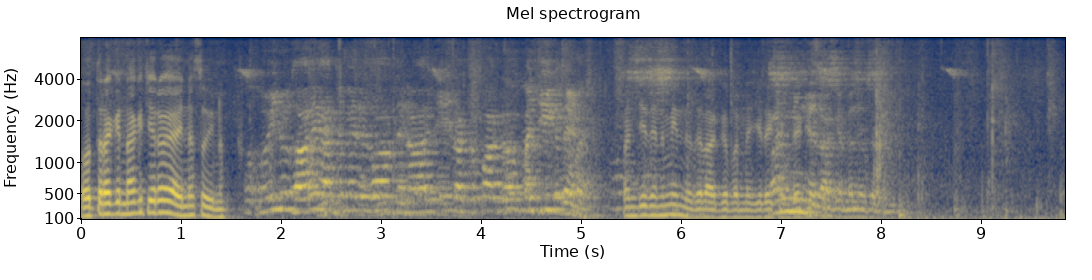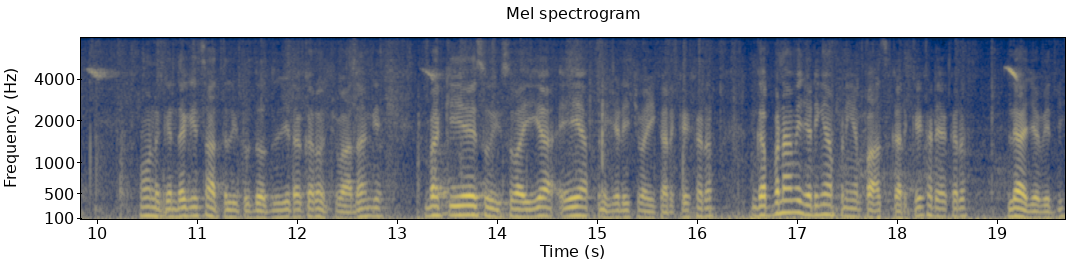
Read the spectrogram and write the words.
ਉਤਰਾ ਕਿੰਨਾ ਕੁ ਚਿਰ ਹੋਇਆ ਇਹਨਾਂ ਸੂਈ ਨੂੰ? ਕੋਈ ਨੂੰ ਸਾਰੇ ਅੱਜ ਮੇਰੇ ਹਿਸਾਬ ਦੇ ਨਾਲ ਜੀ ਲਗਭਗ 25 ਕੁ ਦਿਨ। ਪੰਜੀ ਦਿਨ ਮਹੀਨੇ ਦੇ ਲਾਗੇ ਬੰਨੇ ਜਿਹੜੇ 5 ਕਹਿੰਦੇ ਮਹੀਨੇ ਕਿ ਲੱਗੇ ਬੰਨੇ ਚੱਲੀ ਹੁਣ ਕਹਿੰਦੇ ਕਿ 7 ਲੀਟਰ ਦੁੱਧ ਜਿਹੜਾ ਘਰੋਂ ਚਵਾ ਦਾਂਗੇ। ਬਾਕੀ ਇਹ ਸੂਈ ਸਵਾਈ ਆ ਇਹ ਆਪਣੀ ਜਿਹੜੀ ਚਵਾਈ ਕਰਕੇ ਖੜੋ। ਗੱਬਣਾ ਵੀ ਜਿਹੜੀਆਂ ਆਪਣੀਆਂ ਪਾਸ ਕਰਕੇ ਖੜਿਆ ਕਰੋ। ਲੈ ਜਾ ਵੀਰ ਜੀ।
